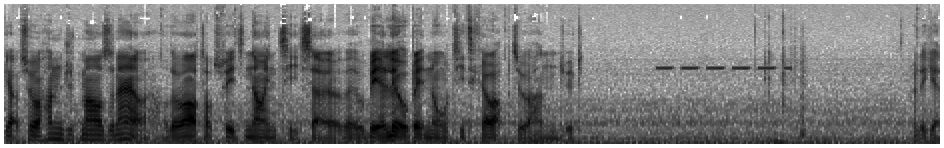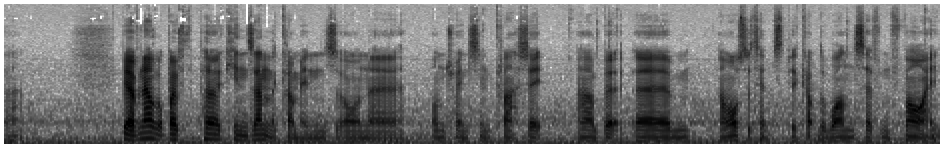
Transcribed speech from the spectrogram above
Get up to 100 miles an hour, although our top speed's 90, so it would be a little bit naughty to go up to 100. Really get that. But yeah, I've now got both the Perkins and the Cummins on uh, on Train Sim Classic, uh, but um, I'm also tempted to pick up the 175.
